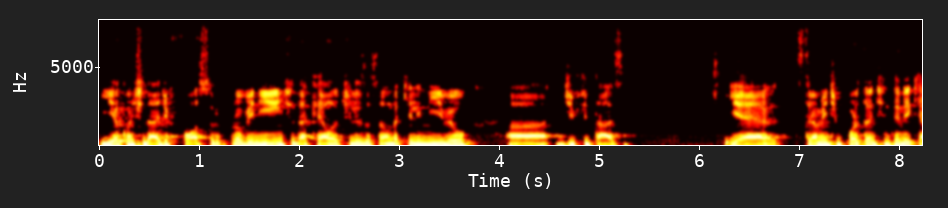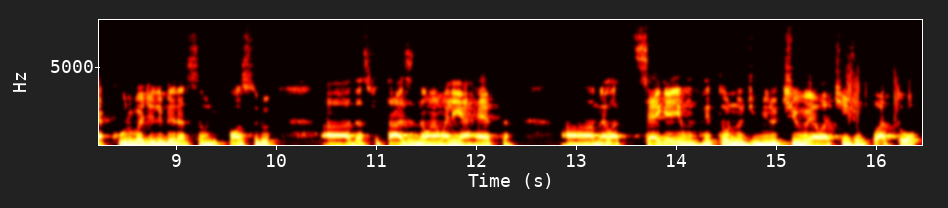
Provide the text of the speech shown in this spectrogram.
e a quantidade de fósforo proveniente daquela utilização, daquele nível uh, de fitase. E é extremamente importante entender que a curva de liberação de fósforo uh, das fitases não é uma linha reta. Uh, ela segue aí um retorno diminutivo e ela atinge um platô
